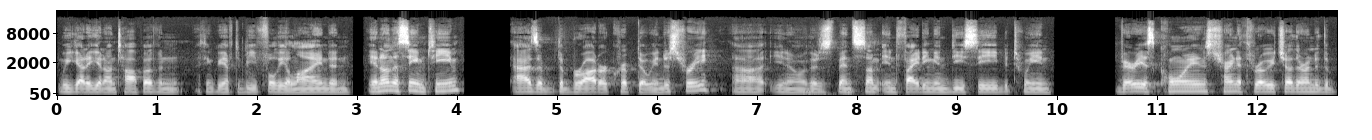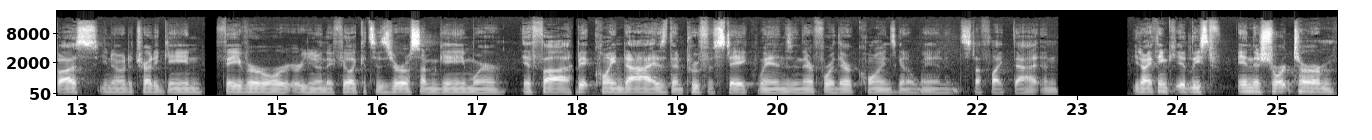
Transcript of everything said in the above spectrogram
we got to get on top of, and I think we have to be fully aligned and and on the same team as a, the broader crypto industry. Uh, you know, there's been some infighting in DC between various coins, trying to throw each other under the bus, you know, to try to gain favor, or, or you know, they feel like it's a zero sum game where if uh, Bitcoin dies, then proof of stake wins, and therefore their coin's going to win, and stuff like that. And you know, I think at least in the short term,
